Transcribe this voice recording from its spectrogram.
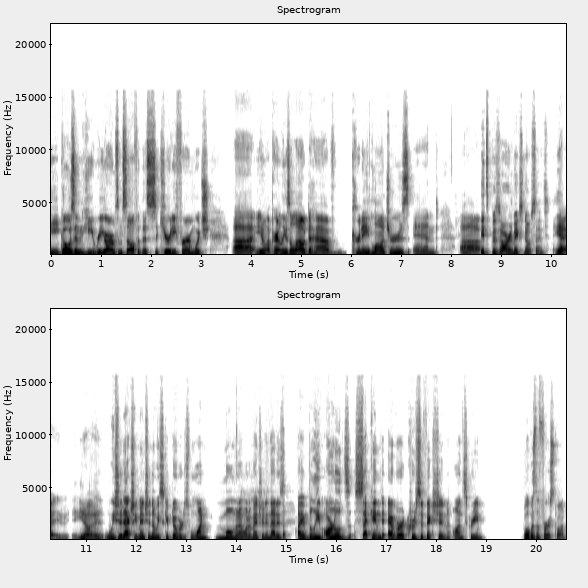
He goes and he rearms himself at this security firm, which, uh, you know, apparently is allowed to have grenade launchers and, uh, It's bizarre. It makes no sense. yeah, you know, We should actually mention that we skipped over just one moment I want to mention, and that is, I believe, Arnold's second ever crucifixion on screen. what was the first one?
